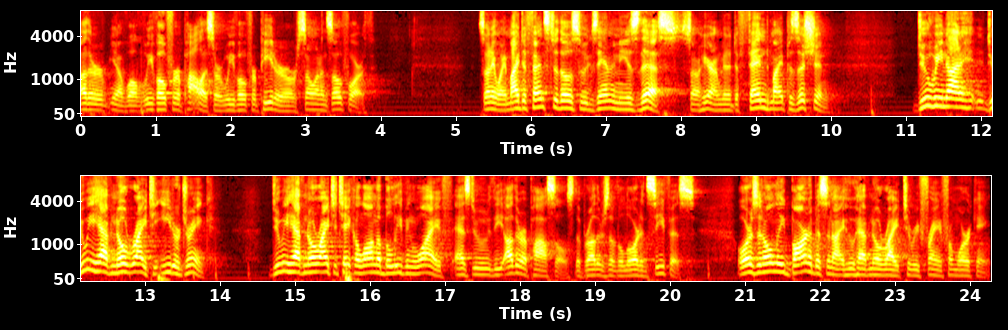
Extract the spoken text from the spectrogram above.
other, you know, well, we vote for Apollos or we vote for Peter or so on and so forth. So, anyway, my defense to those who examine me is this. So, here, I'm going to defend my position. Do we, not, do we have no right to eat or drink? Do we have no right to take along a believing wife, as do the other apostles, the brothers of the Lord and Cephas? Or is it only Barnabas and I who have no right to refrain from working?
